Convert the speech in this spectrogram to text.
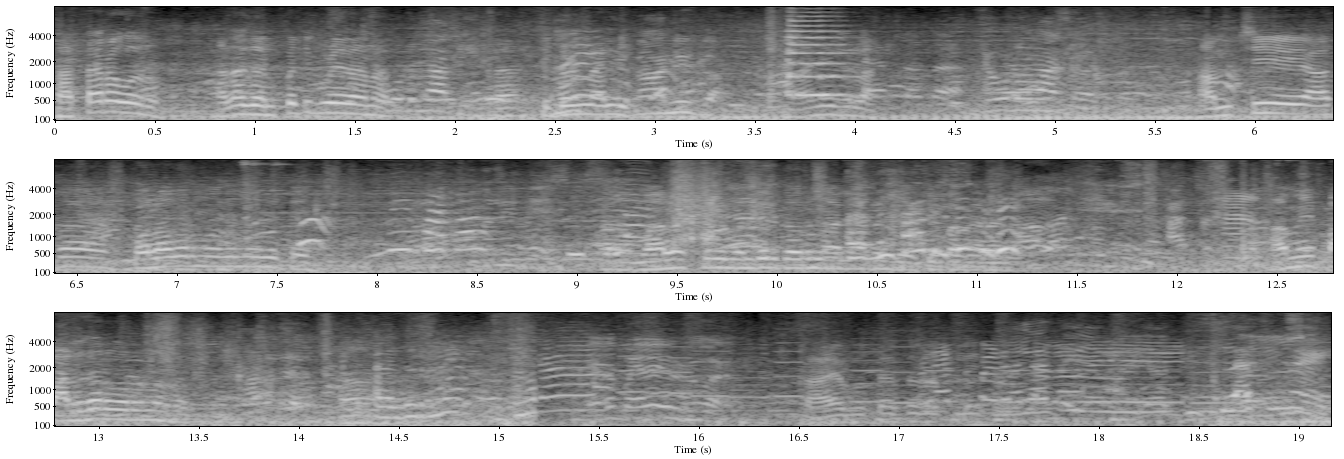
सातारावरून? आता गणपतीपुळे जाणार. हा, तिकडून आली आमची आता कोल्हापूरमधून येते. हा, महालक्ष्मी मंदिर करून आले आम्ही पालघरवरून आलो. काय नाही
